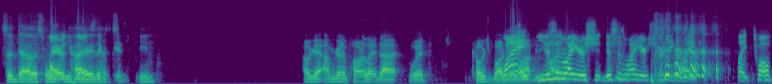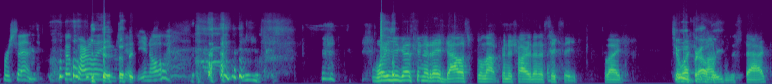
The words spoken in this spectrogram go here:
So Dallas won't higher be higher a than a six seed. Six seed. Okay, I'm gonna parlay that with Coach Bud. Why? not be This is why you're sh- this is why you're shooting like like twelve percent. Quit parlaying shit. You know. What are you guys gonna rate? Dallas will not finish higher than a six seed. Like the Two, Western probably. Conference is stacked,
